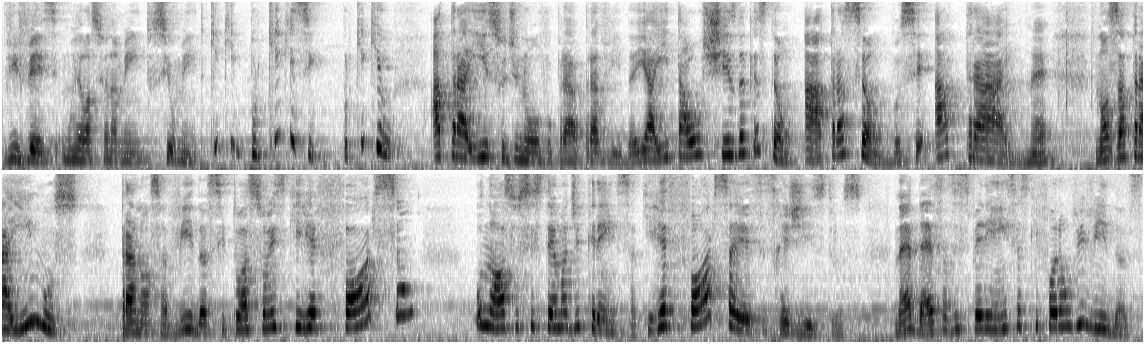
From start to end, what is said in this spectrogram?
viver um relacionamento ciumento? Que que, por que que, esse, por que, que eu atraí isso de novo para a vida? E aí tá o X da questão, a atração. Você atrai, né? Nós atraímos para nossa vida situações que reforçam o nosso sistema de crença, que reforça esses registros, né, dessas experiências que foram vividas.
